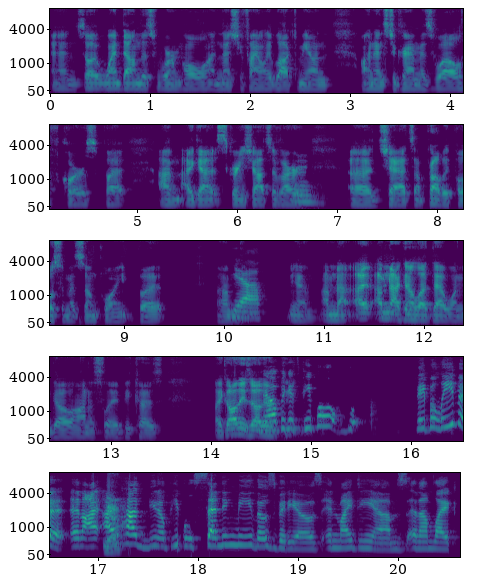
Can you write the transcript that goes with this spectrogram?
and so it went down this wormhole and then she finally blocked me on on instagram as well of course but um, i got screenshots of our mm. uh, chats i'll probably post them at some point but um, yeah yeah i'm not I, i'm not going to let that one go honestly because like all these other no, because people they believe it. And I, yeah. I had, you know, people sending me those videos in my DMs and I'm like,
